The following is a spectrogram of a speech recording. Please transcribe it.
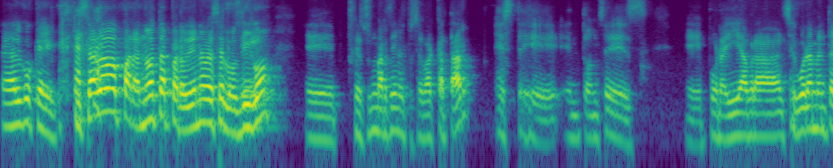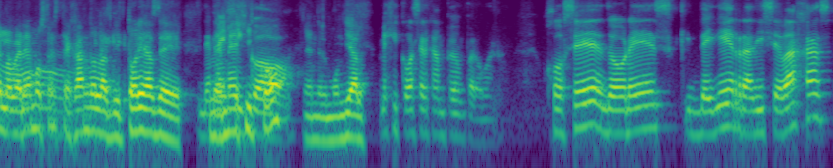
algo que quizá daba para nota, pero de una vez se los digo. Eh, Jesús Martínez pues, se va a catar, este, entonces eh, por ahí habrá, seguramente lo veremos oh. festejando las victorias de, México. en el Mundial. México va a ser campeón, pero bueno. José Dores de Guerra dice bajas,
